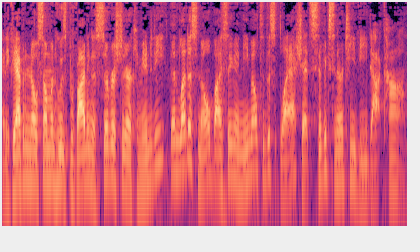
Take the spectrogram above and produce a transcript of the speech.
And if you happen to know someone who is providing a service to their community, then let us know by sending an email to the splash at civiccentertv.com.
